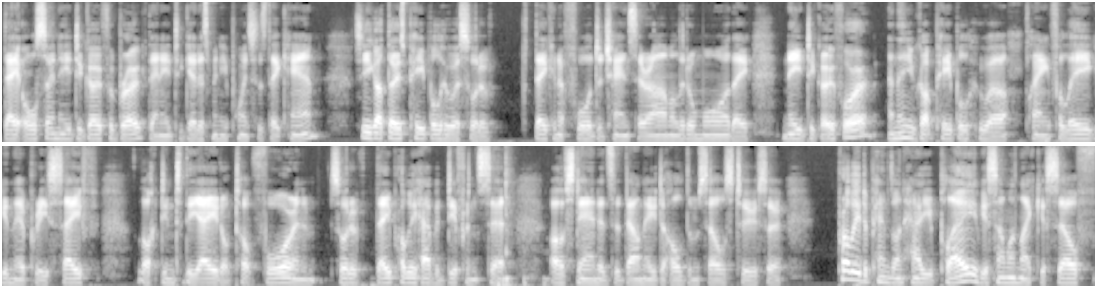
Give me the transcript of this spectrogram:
they also need to go for broke. They need to get as many points as they can. So you got those people who are sort of they can afford to change their arm a little more. They need to go for it. And then you've got people who are playing for league and they're pretty safe, locked into the eight or top four, and sort of they probably have a different set of standards that they'll need to hold themselves to. So probably depends on how you play. If you're someone like yourself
